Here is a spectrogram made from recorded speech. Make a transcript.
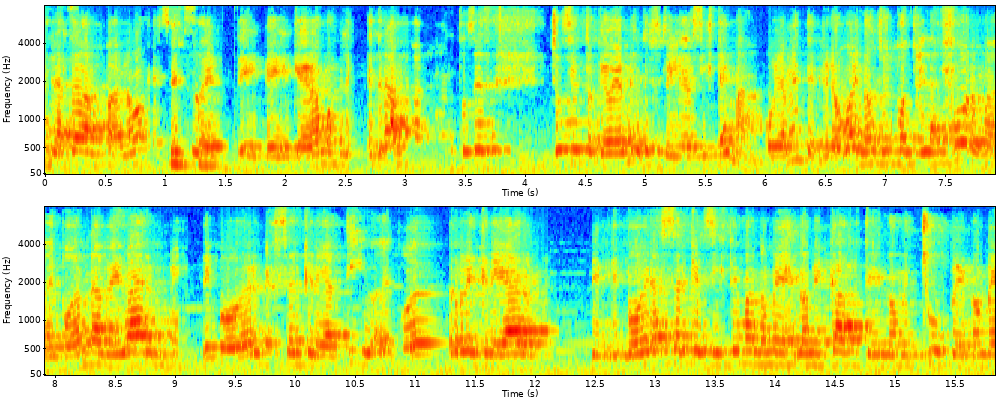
Es la trampa, ¿no? Es esto de, que hagamos la trampa, ¿no? Entonces, yo siento que obviamente estoy en el sistema, obviamente, pero bueno, yo encontré la forma de poder navegarme, de poder ser creativa, de poder recrearme, de, poder hacer que el sistema no me, no me capte, no me chupe, no me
